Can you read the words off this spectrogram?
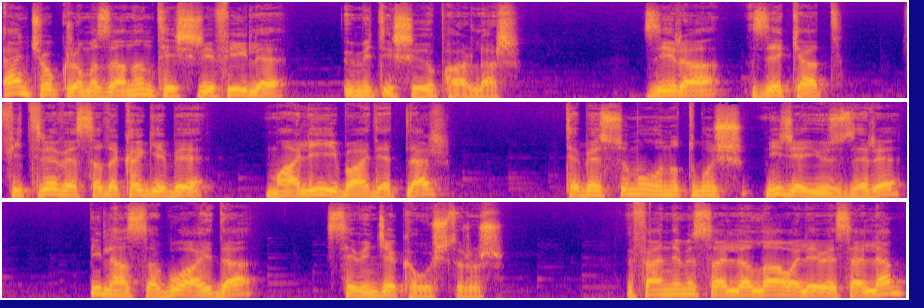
en çok Ramazan'ın teşrifiyle ümit ışığı parlar. Zira zekat, fitre ve sadaka gibi mali ibadetler tebessümü unutmuş nice yüzleri bilhassa bu ayda sevince kavuşturur. Efendimiz sallallahu aleyhi ve sellem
